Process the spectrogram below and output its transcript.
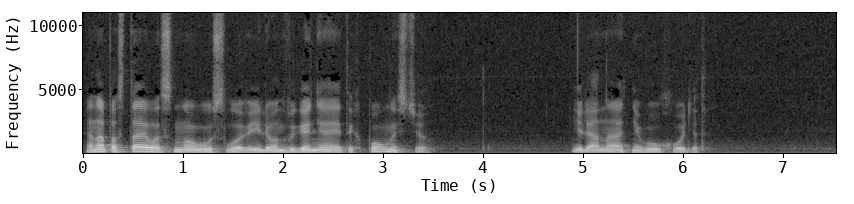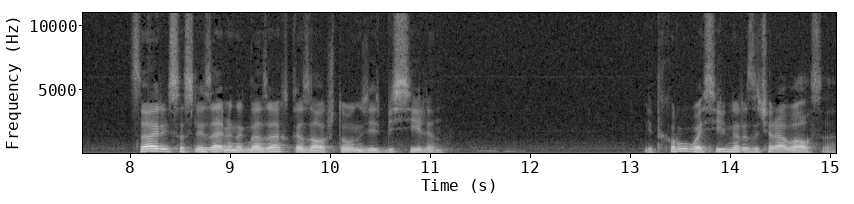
Она поставила снова условие, или он выгоняет их полностью, или она от него уходит. Царь со слезами на глазах сказал, что он здесь бессилен. И Тхрува сильно разочаровался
